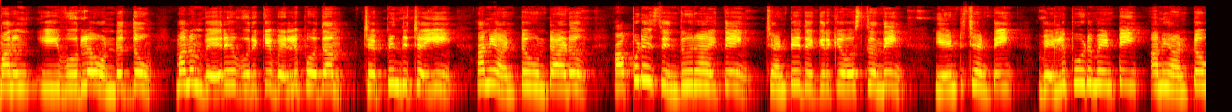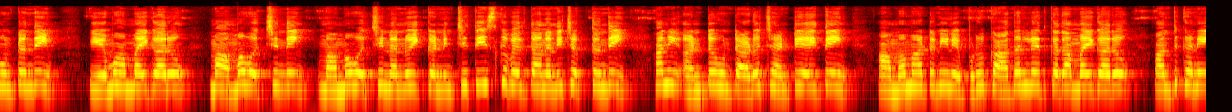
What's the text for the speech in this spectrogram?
మనం ఈ ఊర్లో ఉండొద్దు. మనం వేరే ఊరికి వెళ్ళిపోదాం. చెప్పింది చెయ్యి అని అంటూ ఉంటాడు. అప్పుడే సింధూర అయితే చంటి దగ్గరికి వస్తుంది. ఏంటి చంటి? వెళ్ళిపోవడం ఏంటి? అని అంటూ ఉంటుంది. ఏమో అమ్మాయి గారు మా అమ్మ వచ్చింది. మా అమ్మ వచ్చి నన్ను ఇక్కడి నుంచి తీసుకువెళ్తానని చెప్తుంది అని అంటూ ఉంటాడు చంటి అయితే. ఆ అమ్మ మాట నేను ఎప్పుడూ కాదనలేదు కదా అమ్మాయి గారు. అందుకని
